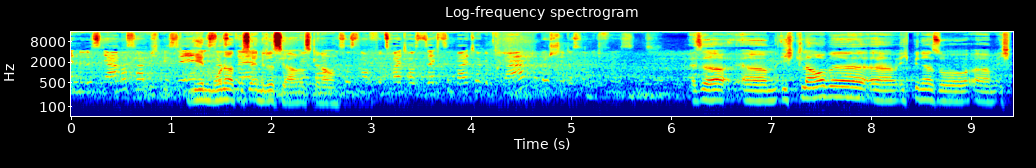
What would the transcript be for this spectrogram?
Ende des Jahres, habe ich gesehen. Jeden Monat bis Ende des Jahres, genau. genau. Ist das noch für 2016 weiter geplant oder steht das noch also ähm, ich glaube, äh, ich bin ja so, ähm, ich,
